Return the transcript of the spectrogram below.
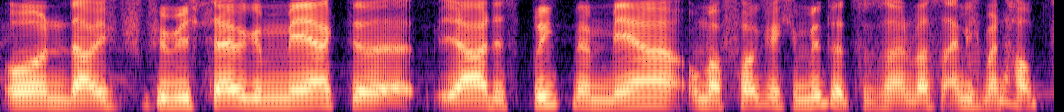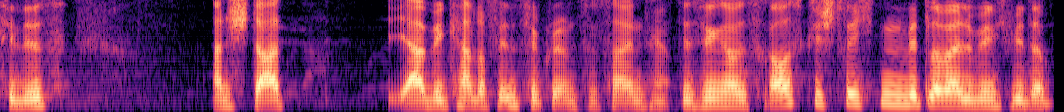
Und da habe ich für mich selber gemerkt, äh, ja, das bringt mir mehr, um erfolgreich im Winter zu sein, was eigentlich mein Hauptziel ist, anstatt ja, bekannt auf Instagram zu sein. Deswegen habe ich es rausgestrichen. Mittlerweile bin ich wieder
